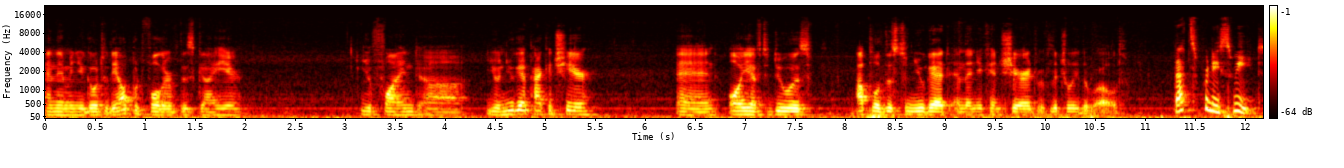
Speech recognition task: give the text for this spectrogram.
and then when you go to the output folder of this guy here, you find uh, your NuGet package here, and all you have to do is upload this to NuGet, and then you can share it with literally the world. That's pretty sweet.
